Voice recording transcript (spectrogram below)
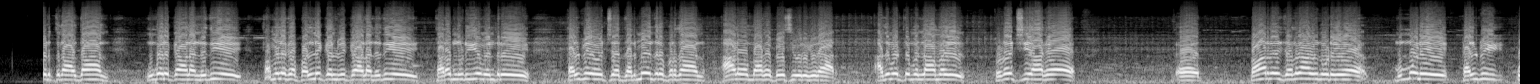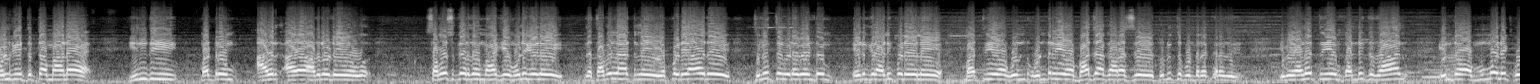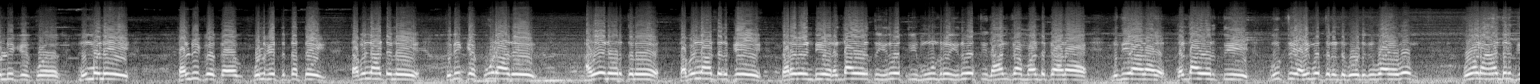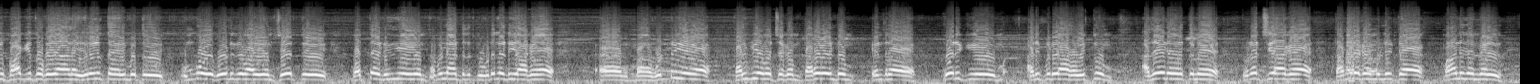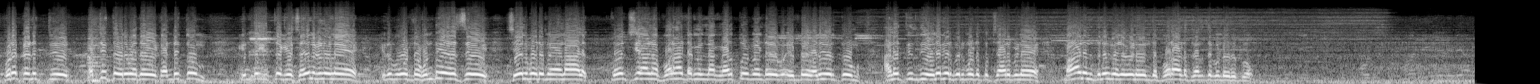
பயன்படுத்தினால்தான் உங்களுக்கான நிதியை தமிழக பள்ளி கல்விக்கான நிதியை தர முடியும் என்று கல்வி அமைச்சர் தர்மேந்திர பிரதான் ஆணவமாக பேசி வருகிறார். அது மட்டுமில்லாமல் தொடர்ச்சியாக பாரதிய ஜனதாவினுடைய மும்மொழி கல்வி கொள்கை திட்டமான இந்தி மற்றும் அதன்- அதனுடைய சமஸ்கிருதம் ஆகிய மொழிகளை இந்த தமிழ்நாட்டிலே எப்படியாவது துணித்து விட வேண்டும் என்கிற அடிப்படையிலே மத்திய ஒன்- ஒன்றிய பாஜக அரசு துடித்துக் கொண்டிருக்கிறது. இவை அனைத்தையும் கண்டித்துதான் இந்த மும்மொழி கொள்கை கொ- மும்மொழி கல்வி கொள்கை திட்டத்தை தமிழ்நாட்டிலே திணிக்க கூடாது அதே நேரத்தில் தமிழ்நாட்டிற்கு தர வேண்டிய ரெண்டாயிரத்தி இருபத்தி மூன்று இருபத்தி நான்காம் ஆண்டுக்கான நிதியான ரெண்டாயிரத்தி நூற்றி ஐம்பத்தி ரெண்டு கோடி ரூபாயும் போன ஆண்டிற்கு பாக்கி தொகையான இருநூத்தி ஐம்பத்தி ஒன்பது கோடி ரூபாயையும் சேர்த்து மொத்த நிதியையும் தமிழ்நாட்டிற்கு உடனடியாக ஒன்றிய கல்வி அமைச்சகம் தர வேண்டும் என்ற கோரிக்கையை அடிப்படையாக வைத்தும் அதே நேரத்தில் தொடர்ச்சியாக தமிழகம் உள்ளிட்ட மாநிலங்கள் புறக்கணித்து வஞ்சித்து வருவதை கண்டித்தும் இந்த இத்தகைய செயல்களிலே இது போன்ற ஒன்றிய அரசு செயல்படுமானால் தொடர்ச்சியான போராட்டங்கள் நாங்கள் நடத்துவோம் என்று என்று வலியுறுத்தும் அனைத்து இந்திய இளைஞர் பெருமன்றத்தின் சார்பிலே மாநில தலைவர்களை இந்த போராட்டத்தை நடத்தி கொண்டிருக்கிறோம்.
